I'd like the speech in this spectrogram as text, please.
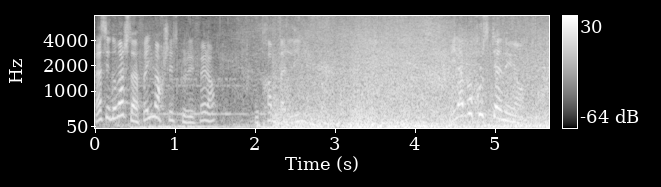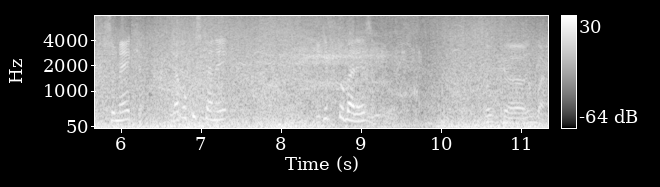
Là, c'est dommage, ça a failli marcher ce que j'ai fait là. Le trap. Il a beaucoup scanné, hein. Ce mec, il a beaucoup scanné. Il était plutôt balèze. Donc, euh, voilà.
